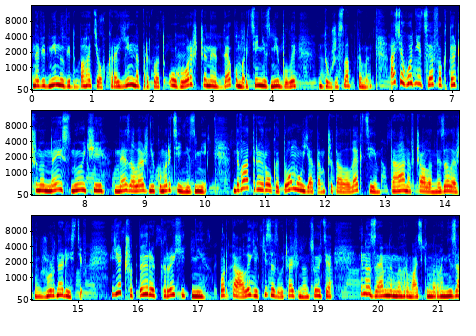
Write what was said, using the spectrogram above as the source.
на відміну від багатьох країн, наприклад, Угорщини, де комерційні змі були дуже слабкими. А сьогодні це фактично не існуючі незалежні комерційні змі. Два-три роки тому я там читала лекції та навчала незалежних журналістів. Є чотири крихітні портали, які зазвичай фінансуються іноземними громадськими організаціями.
